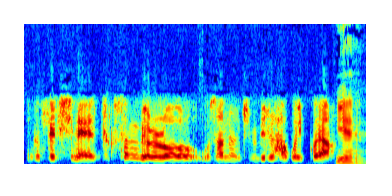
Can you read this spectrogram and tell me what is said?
그러니까 백신의 특성별로 우선은 준비를 하고 있고요. 예.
